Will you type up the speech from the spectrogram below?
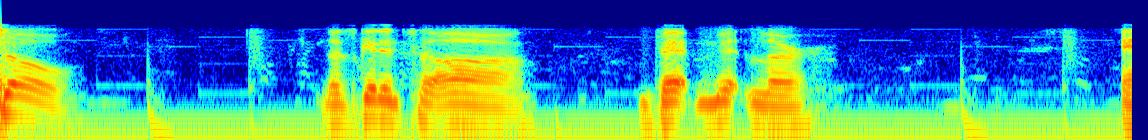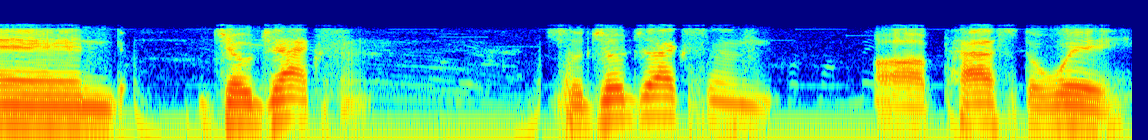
So, let's get into uh, Bette Midler and Joe Jackson. So, Joe Jackson uh, passed away,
